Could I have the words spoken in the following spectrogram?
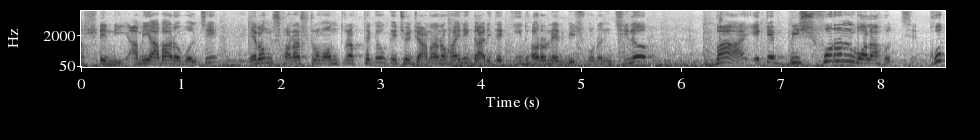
আসেনি, আমি আবারও বলছি, এবং স্বরাষ্ট্র মন্ত্রক থেকেও কিছু জানানো হয়নি গাড়িতে কি ধরনের বিস্ফোরণ ছিল বা একে বিস্ফোরণ বলা হচ্ছে। খুব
